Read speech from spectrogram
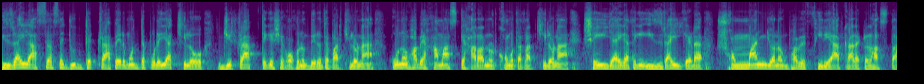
ইসরায়েল আস্তে আস্তে যুদ্ধের ট্র্যাপের মধ্যে পড়ে যাচ্ছিল, যে ট্র্যাপ থেকে সে কখনো বেরোতে পারছিল না, কোনোভাবে হামাসকে হারানোর ক্ষমতা তার ছিল না, সেই জায়গা থেকে ইসরায়েলকে একটা সম্মানজনকভাবে ফিরে আসার একটা রাস্তা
